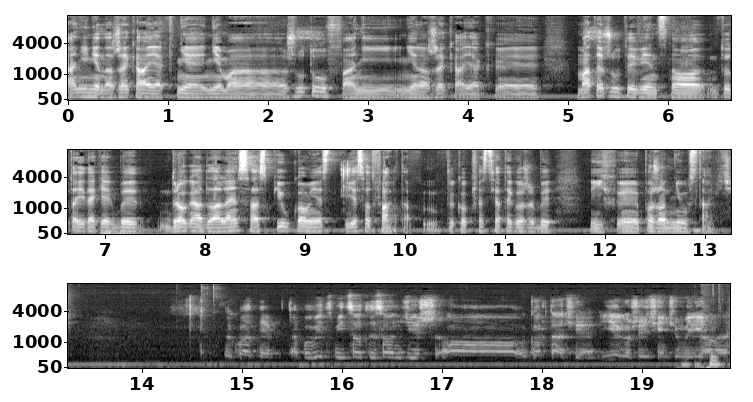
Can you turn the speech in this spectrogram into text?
ani nie narzeka, jak nie, nie ma rzutów, ani nie narzeka, jak y, ma te rzuty, więc no, tutaj tak jakby droga dla Lensa z piłką jest, jest otwarta. Tylko kwestia tego, żeby ich y, porządnie ustawić. A powiedz mi, co ty sądzisz o Gortacie i jego 60 milionach?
